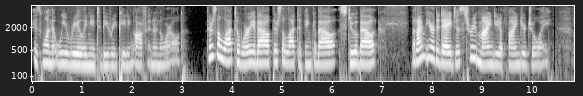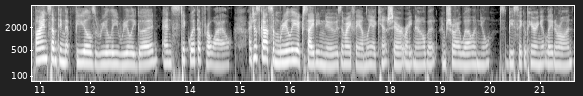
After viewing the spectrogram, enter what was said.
is one that we really need to be repeating often in the world. There's a lot to worry about, there's a lot to think about, stew about. But I'm here today just to remind you to find your joy. Find something that feels really, really good and stick with it for a while. I just got some really exciting news in my family. I can't share it right now, but I'm sure I will, and you'll be sick of hearing it later on.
